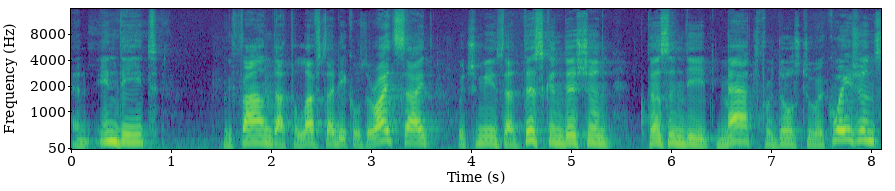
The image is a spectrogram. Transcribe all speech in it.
And indeed, we found that the left side equals the right side, which means that this condition does indeed match for those two equations,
